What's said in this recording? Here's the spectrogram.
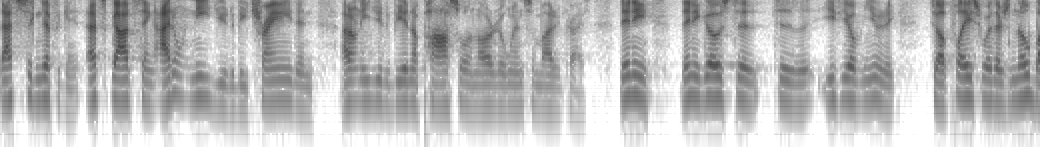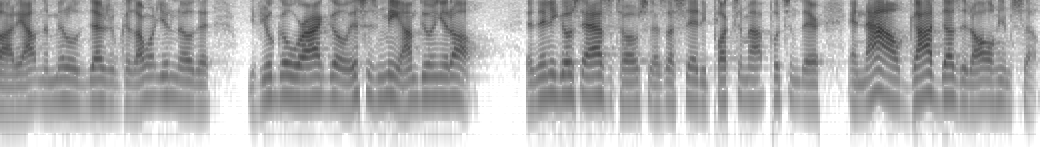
that's significant. That's God saying, I don't need you to be trained and I don't need you to be an apostle in order to win somebody to Christ. Then he, then he goes to, to the Ethiopian eunuch, to a place where there's nobody out in the middle of the desert because I want you to know that if you'll go where I go, this is me. I'm doing it all. And then he goes to Azotus. As I said, he plucks him out, puts him there. And now God does it all himself.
